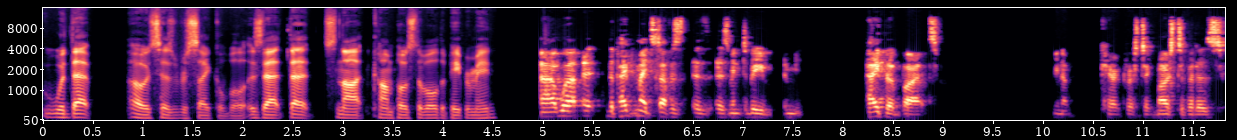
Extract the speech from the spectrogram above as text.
would that oh it says recyclable is that that's not compostable the paper made uh, well, it, the paper made stuff is, is, is, meant to be I mean, paper by its you know characteristic. Most of it is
